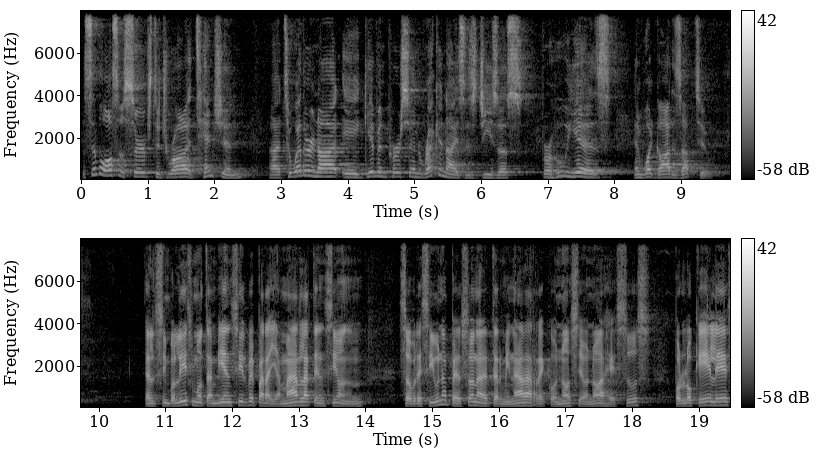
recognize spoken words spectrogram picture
The symbol also serves to draw attention uh, to whether or not a given person recognizes Jesus for who he is and what God is up to. El simbolismo también sirve para llamar la atención sobre si una persona determinada reconoce o no a Jesús por lo que Él es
